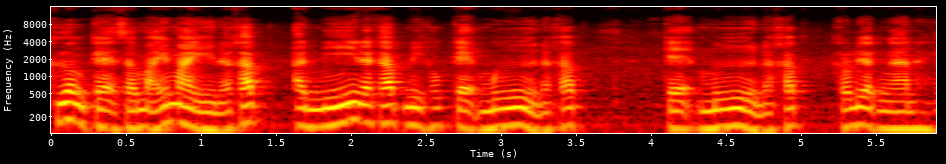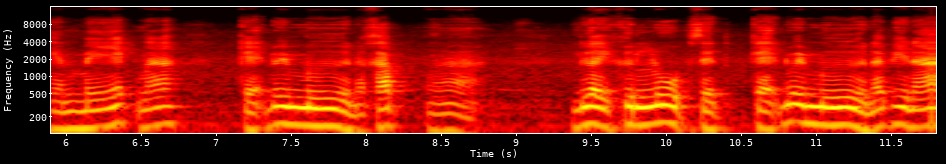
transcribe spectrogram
เครื่องแกะสมัยใหม่นะครับ อันนี้นะครับนี่เขาแกะมือนะครับ แกะมือนะครับเขาเรียกงานแฮนด์เมดนะ แกะด้วยมือนะครับอ่า เลื่อยขึ้นรูปเสร็จแกะด้วยมือนะพี่นะ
